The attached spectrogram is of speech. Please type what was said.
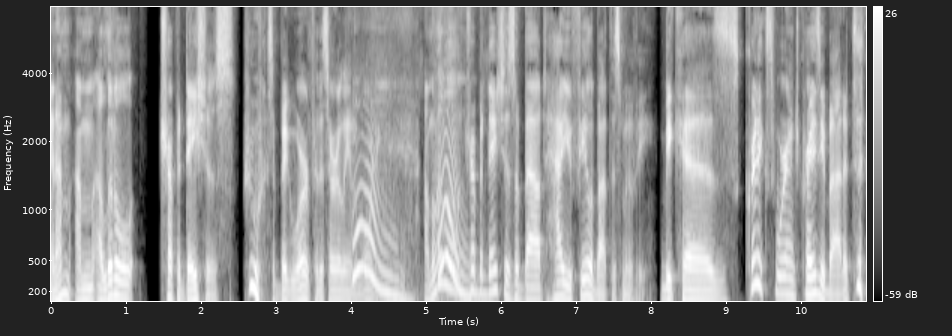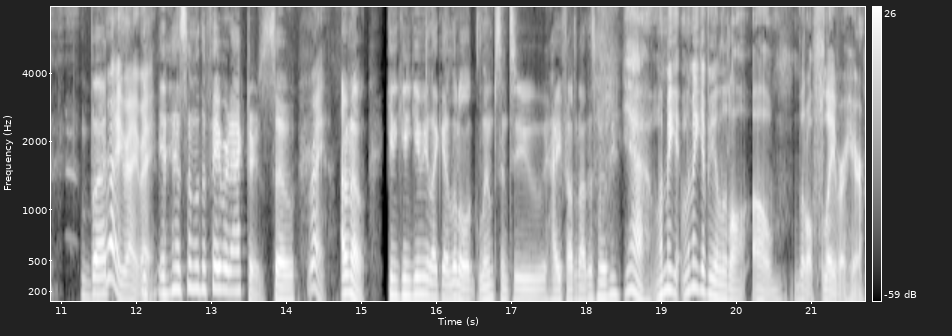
And I'm I'm a little trepidatious. Whew, that's a big word for this early in the morning. Hmm. I'm a little hmm. trepidatious about how you feel about this movie because critics weren't crazy about it. but Right, right, right. It, it has some of the favorite actors. So Right. I don't know. Can, can you give me like a little glimpse into how you felt about this movie? Yeah, let me let me give you a little oh little flavor here.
